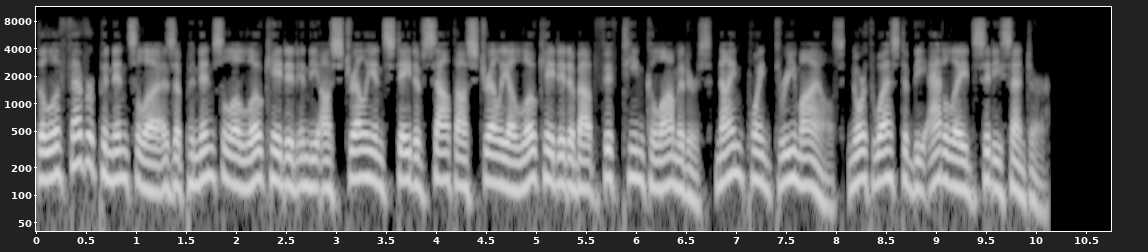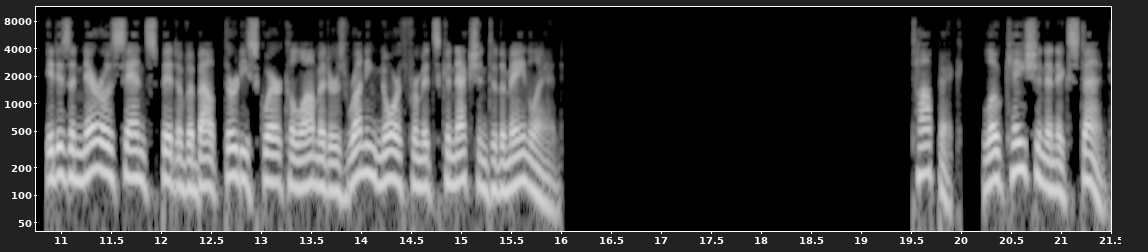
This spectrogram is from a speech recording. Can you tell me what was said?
The Lefevre Peninsula is a peninsula located in the Australian state of South Australia located about 15 kilometres (9.3 miles) northwest of the Adelaide city centre. It is a narrow sand spit of about 30 square kilometres running north from its connection to the mainland. Location and extent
